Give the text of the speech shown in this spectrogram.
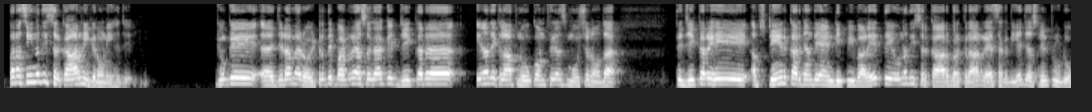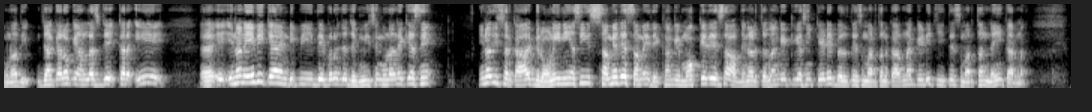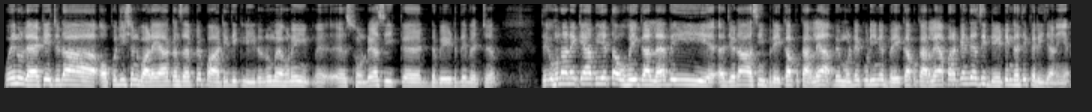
ਪਰ ਅਸੀਂ ਇਹਨਾਂ ਦੀ ਸਰਕਾਰ ਨਹੀਂ ਕਰਾਉਣੀ ਹਜੇ। ਕਿਉਂਕਿ ਜਿਹੜਾ ਮੈਂ ਰੋਇਟਰ ਤੇ ਪੜ੍ਹ ਰਿਹਾ ਸੀਗਾ ਕਿ ਜੇਕਰ ਇਹਨਾਂ ਦੇ ਖਿਲਾਫ ਨੋ ਕੌਨਫੀਡੈਂਸ ਮੋਸ਼ਨ ਆਉਂਦਾ ਤੇ ਜੇਕਰ ਇਹ ਅਬਸਟੇਨ ਕਰ ਜਾਂਦੇ ਆ ਐਨਡੀਪੀ ਵਾਲੇ, ਤੇ ਉਹਨਾਂ ਦੀ ਸਰਕਾਰ ਬਰਕਰਾਰ ਰਹਿ ਸਕਦੀ ਹੈ ਜਸਟਿਨ ਟਰੂਡੋ ਹੁਣਾਂ ਦੀ। ਜਾਂ ਕਹ ਲਓ ਕਿ ਅਨਲੈਸ ਜੇਕਰ ਇਹ ਇਹਨਾਂ ਨੇ ਇਹ ਵੀ ਕਿਹਾ ਐਨਡੀਪੀ ਦੇ ਵੱਲੋਂ ਜਾਂ ਜਗਮੀਤ ਸਿੰਘ ਹੁਣਾਂ ਨੇ ਕਿ ਅਸੀਂ ਇਹਨਾਂ ਦੀ ਸਰਕਾਰ ਗਰਾਉਣੀ ਨਹੀਂ, ਅਸੀਂ ਸਮੇਂ ਦੇ ਸਮੇਂ ਦੇਖਾਂਗੇ, ਮੌਕੇ ਦੇ ਹਿਸਾਬ ਦੇ ਨਾਲ ਚੱਲਾਂਗੇ ਕਿ ਅਸੀਂ ਕਿਹੜੇ ਬਿੱਲ ਤੇ ਸਮਰਥਨ ਕਰਨਾ, ਕਿਹੜੀ ਚੀਜ਼ ਤੇ ਸਮਰਥਨ ਨਹੀਂ ਕਰਨਾ। ਉਹ ਇਹਨੂੰ ਲੈ ਕੇ ਜਿਹੜਾ ਆਪੋਜੀਸ਼ਨ ਵਾਲੇ ਆ ਕੰਜ਼ਰਵੇਟਿਵ ਪਾਰਟੀ ਦੀ ਇੱਕ ਲੀਡਰ ਨੂੰ ਮੈਂ ਹੁਣੇ ਸੁਣ ਰਿਹਾ ਸੀ ਇੱਕ ਡਿਬੇਟ ਦੇ ਵਿੱਚ। ਤੇ ਉਹਨਾਂ ਨੇ ਕਿਹਾ ਵੀ ਇਹ ਤਾਂ ਉਹੀ ਗੱਲ ਹੈ ਵੀ ਜਿਹੜਾ ਅਸੀਂ ਬ੍ਰੇਕਅਪ ਕਰ ਲਿਆ, ਵੀ ਮੁੰਡੇ ਕੁੜੀ ਨੇ ਬ੍ਰੇਕਅਪ ਕਰ ਲਿਆ, ਪਰ ਕਹਿੰਦੇ ਅਸੀਂ ਡੇਟਿੰਗ ਹਜੇ ਕਰੀ ਜਾਣੀ ਆ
